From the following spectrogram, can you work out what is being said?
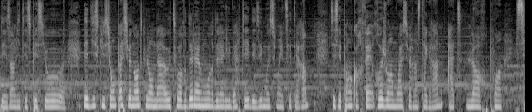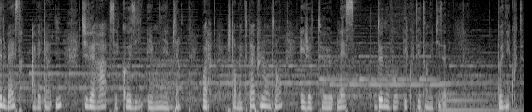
des invités spéciaux, euh, des discussions passionnantes que l'on a autour de l'amour, de la liberté, des émotions, etc. Si c'est pas encore fait, rejoins-moi sur Instagram at laure.sylvestre avec un i. Tu verras, c'est cosy et on y est bien. Voilà, je t'embête pas plus longtemps et je te laisse de nouveau écouter ton épisode. Bonne écoute.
